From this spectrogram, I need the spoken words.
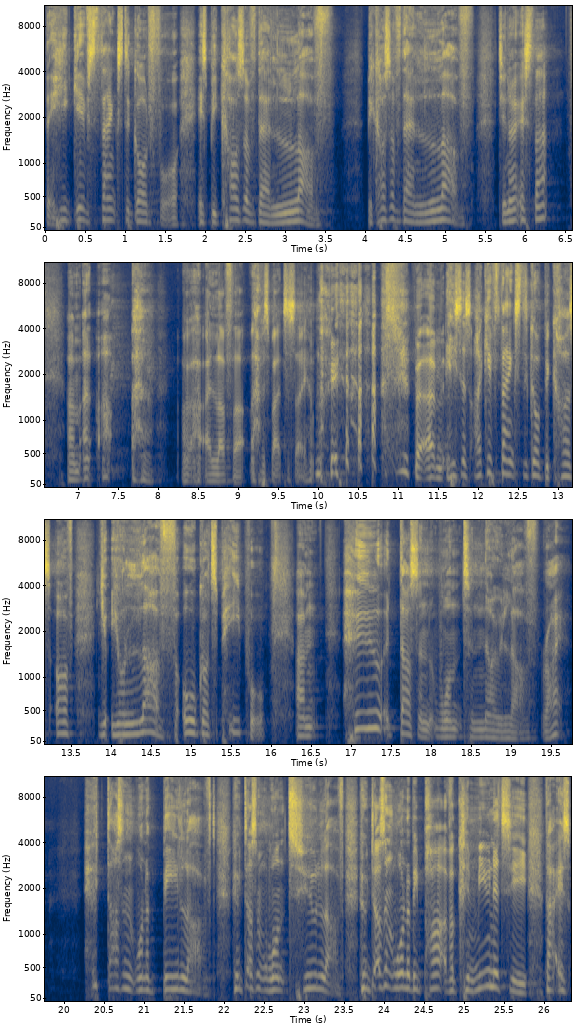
that he gives thanks to God for is because of their love. Because of their love. Do you notice that? Um, and, uh, I love that. I was about to say. but um, he says, I give thanks to God because of your love for all God's people. Um, who doesn't want to know love, right? Who doesn't want to be loved? Who doesn't want to love? Who doesn't want to be part of a community that is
